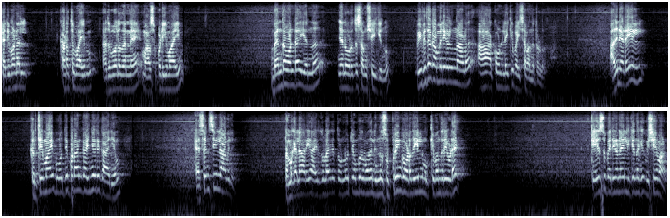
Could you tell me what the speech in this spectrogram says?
കരിമണൽ കടത്തുമായും അതുപോലെ തന്നെ മാസപ്പടിയുമായും ബന്ധമുണ്ട് എന്ന് ഞാൻ ഉറച്ചു സംശയിക്കുന്നു. വിവിധ കമ്പനികളിൽ നിന്നാണ് ആ അക്കൗണ്ടിലേക്ക് പൈസ വന്നിട്ടുള്ളത്. അതിനിടയിൽ കൃത്യമായി ബോധ്യപ്പെടാൻ കഴിഞ്ഞ ഒരു കാര്യം എസ് എൻ സി ലാവലിൻ നമുക്കെല്ലാം അറിയാം ആയിരത്തി തൊള്ളായിരത്തി തൊണ്ണൂറ്റി ഒമ്പത് മുതൽ ഇന്ന് സുപ്രീം കോടതിയിൽ മുഖ്യമന്ത്രിയുടെ കേസ് പരിഗണനയിലിരിക്കുന്ന വിഷയമാണ്.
